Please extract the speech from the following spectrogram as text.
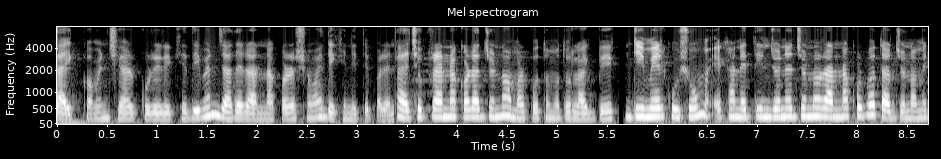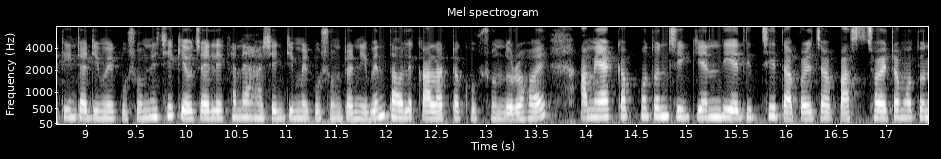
লাইক কমেন্ট শেয়ার করে রেখে দিবেন যাতে রান্না করার সময় দেখে নিতে পারেন। থাই রান্না করার জন্য আমার প্রথমত লাগবে ডিমের কুসুম। এখানে তিনজনের জন্য রান্না করব, তার জন্য আমি তিনটা ডিমের কুসুম নিচ্ছি। কেউ চাইলে এখানে হাঁসের ডিমের কুসুমটা নেবেন, তাহলে কালারটা খুব সুন্দর হয়। আমি এক কাপ মতন চিকেন দিয়ে দিচ্ছি। তারপরে চা পাঁচ, ছয়টা মতন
